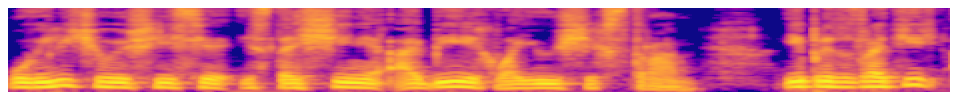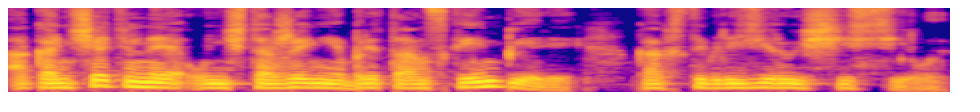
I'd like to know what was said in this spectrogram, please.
увеличивающееся истощение обеих воюющих стран и предотвратить окончательное уничтожение Британской империи как стабилизирующей силы.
